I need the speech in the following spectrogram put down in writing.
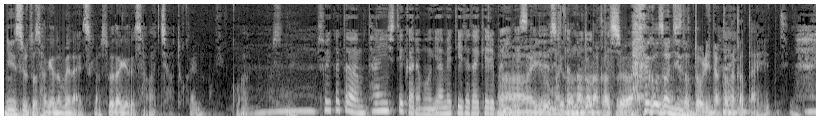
入院すると酒飲めないですから、それだけで下がっちゃうとかいうのも結構ありますね。そういう方は退院してからもやめていただければいいですけど、いいですけど、ま、なかなかそれは ご存知の通りなかなか大変ですよね。はい、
